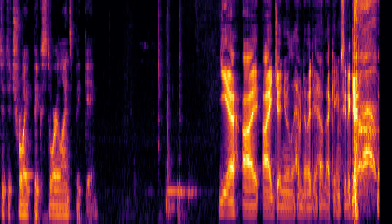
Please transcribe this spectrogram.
to Detroit. Big storylines, big game. Yeah, I I genuinely have no idea how that game's gonna go.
